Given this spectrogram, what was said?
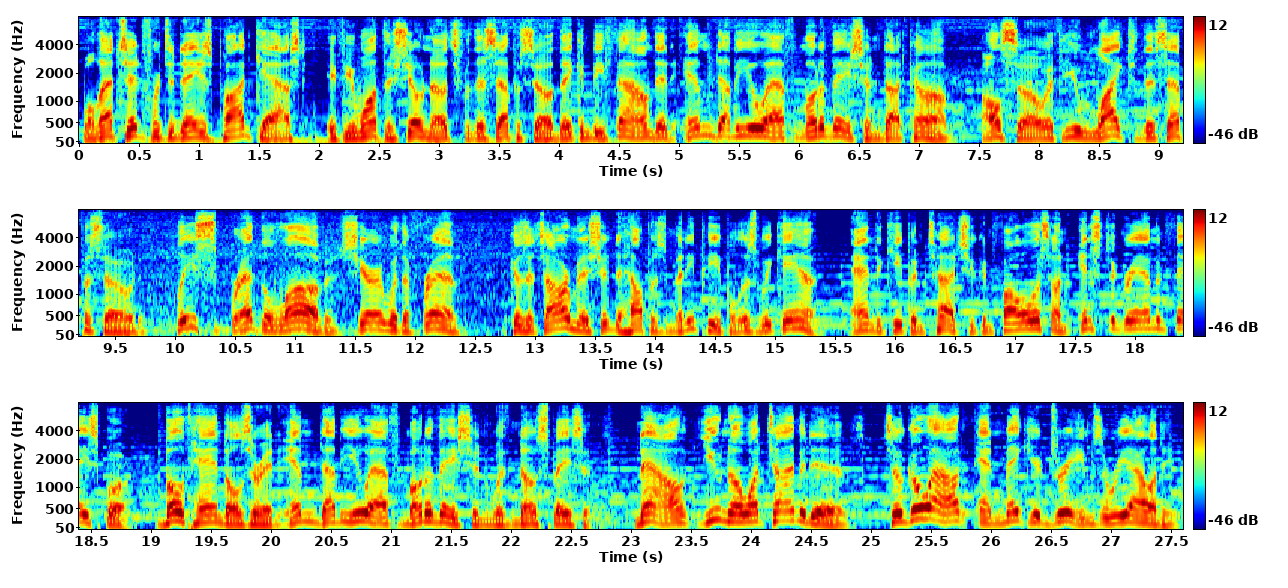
Well, that's it for today's podcast. If you want the show notes for this episode, they can be found at mwfmotivation.com. Also, if you liked this episode, please spread the love and share it with a friend because it's our mission to help as many people as we can. And to keep in touch, you can follow us on Instagram and Facebook. Both handles are at MWF Motivation with no spaces. Now you know what time it is. So go out and make your dreams a reality.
